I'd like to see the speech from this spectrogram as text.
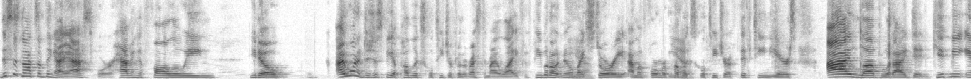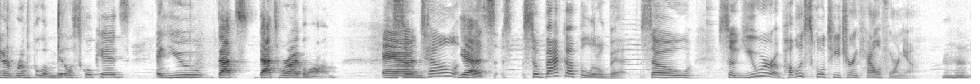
this is not something I asked for. Having a following, you know, I wanted to just be a public school teacher for the rest of my life. If people don't know my story, I'm a former public Yeah. school teacher of 15 years. I loved what I did. Get me in a room full of middle school kids, and you, that's that's where I belong. And so tell yes. let's so back up a little bit. So so you were a public school teacher in California. Mhm.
